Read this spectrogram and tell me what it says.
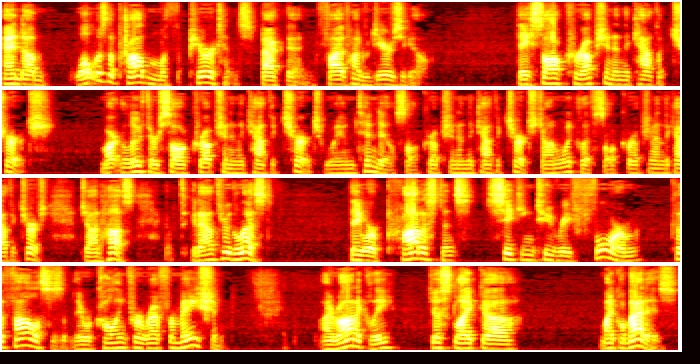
And um, what was the problem with the Puritans back then, 500 years ago? They saw corruption in the Catholic Church. Martin Luther saw corruption in the Catholic Church. William Tyndale saw corruption in the Catholic Church. John Wycliffe saw corruption in the Catholic Church. John Huss. Go down through the list. They were Protestants seeking to reform Catholicism. They were calling for reformation. Ironically, just like uh, Michael Matt is.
